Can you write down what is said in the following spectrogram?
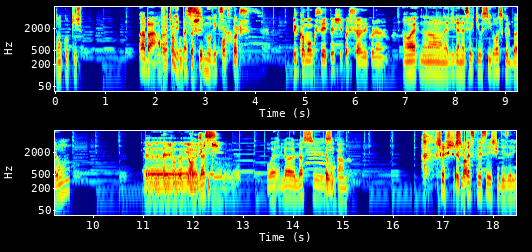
Donc, OK. Je... Ah bah, en Ouais, fait, on n'est pas si mauvais que Je ça. pense pas que. Vu comment que c'est épais, je sais pas si ça va décoller un jour. Ouais, non, non, à mon avis, la nacelle qui est aussi grosse que le ballon. Je vais en là, Ouais, là, là c'est bon. pas un. je je sais pas. pas. ce que c'est, je suis désolé.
